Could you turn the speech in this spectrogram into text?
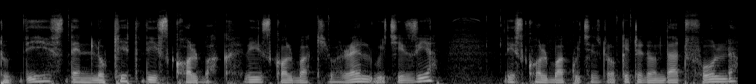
to this then locate this callback. This callback url which is here this callback which is located on that folder.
